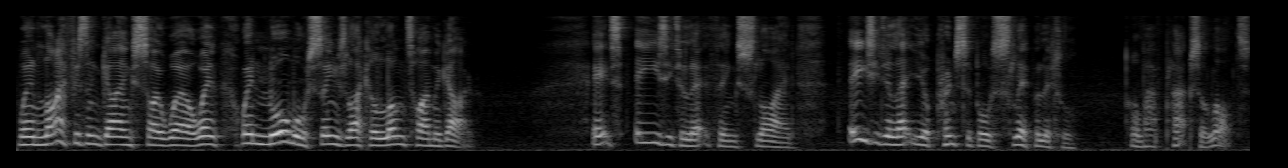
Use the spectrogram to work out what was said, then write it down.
when life isn't going so well, when, when normal seems like a long time ago, it's easy to let things slide, easy to let your principles slip a little, or perhaps a lot.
